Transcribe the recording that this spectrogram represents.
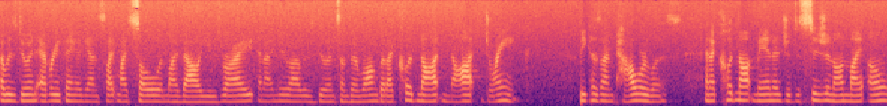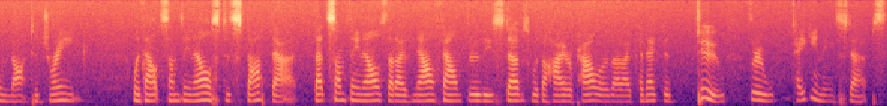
I was doing everything against like my soul and my values, right? And I knew I was doing something wrong, but I could not not drink because I'm powerless and I could not manage a decision on my own not to drink without something else to stop that. That's something else that I've now found through these steps with a higher power that I connected to through taking these steps.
